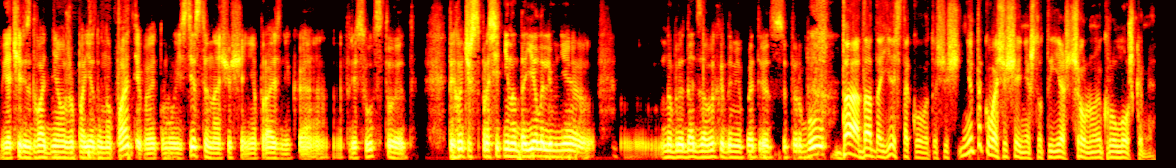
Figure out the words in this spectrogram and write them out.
Я через два дня уже поеду на пати, поэтому, естественно, ощущение праздника присутствует. Ты хочешь спросить, не надоело ли мне э, наблюдать за выходами Patriots в Супербол? Да, да, да, есть такое вот ощущение. Нет такого ощущения, что ты ешь черную икру ложками?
